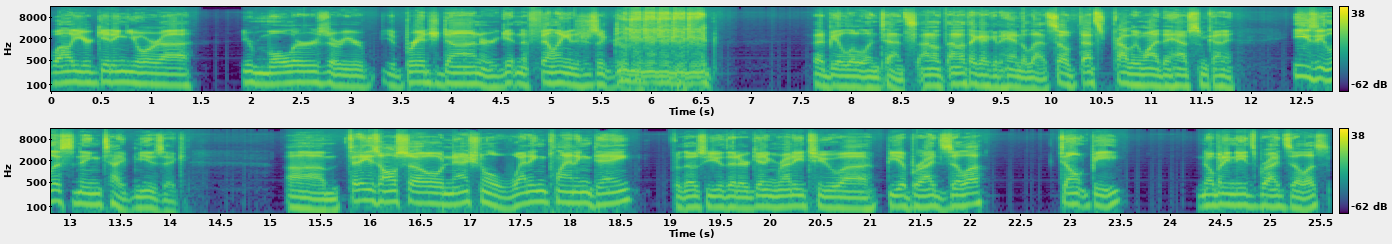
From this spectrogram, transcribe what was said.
while you're getting your uh, your molars or your your bridge done or getting a filling and it's just like that'd be a little intense. I don't I don't think I could handle that. So that's probably why they have some kind of easy listening type music. Um, today's also National Wedding Planning Day. For those of you that are getting ready to uh, be a bridezilla, don't be. Nobody needs bridezillas.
